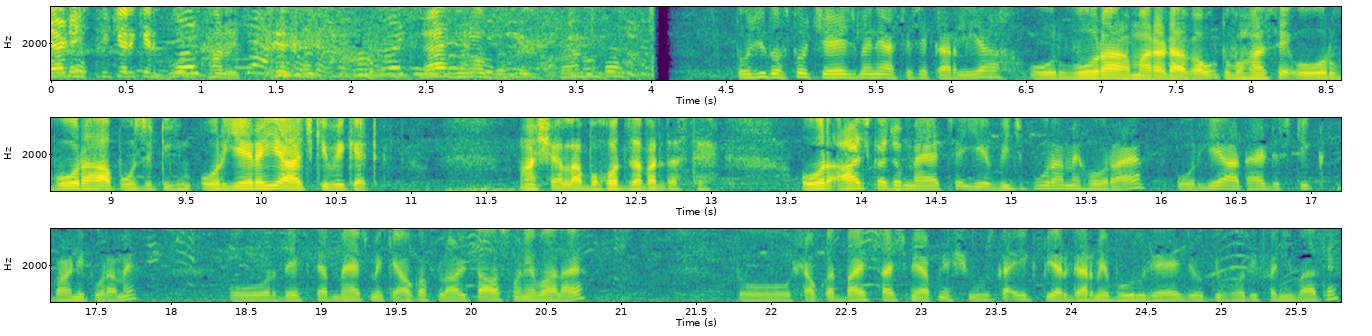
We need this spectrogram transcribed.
लेडीज़ पिक्चर के बूट खाने तो जी दोस्तों चेंज मैंने अच्छे से कर लिया और वो रहा हमारा डाग आउट वहाँ से और वो रहा अपोजिट टीम और ये रही आज की विकेट माशाल्लाह बहुत ज़बरदस्त है। और आज का जो मैच है ये विजपुरा में हो रहा है और ये आता है डिस्ट्रिक्ट बांडीपुरा में। और देखते हैं अब मैच में क्या होगा। फ़िलहाल टॉस होने वाला है। तो शौकत भाई सच में अपने शूज़ का एक पेयर घर में भूल गए जो कि बहुत ही फ़नी बात है।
